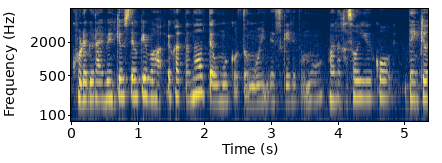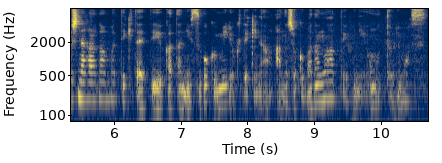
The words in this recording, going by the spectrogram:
これぐらい勉強しておけばよかったなって思うことも多いんですけれども、まあ、なんかそういうこう勉強しながら頑張っていきたいっていう方にすごく魅力的なあの職場だなっていうふうに思っております。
